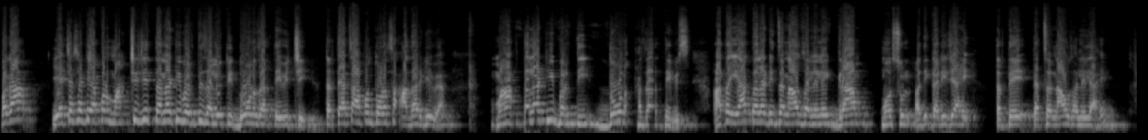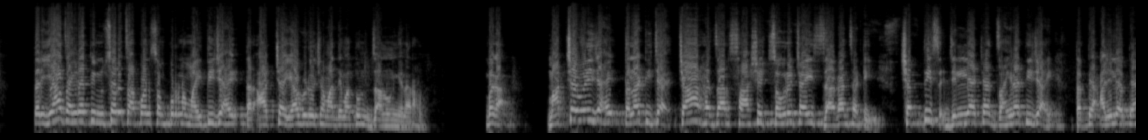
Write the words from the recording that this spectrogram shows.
बघा याच्यासाठी आपण मागची जी तलाठी भरती झाली होती दोन हजार तेवीस ची तर त्याचा आपण थोडासा आधार घेऊया. महा तलाठी भरती दोन हजार तेवीस. आता या तलाठीचं नाव झालेलं आहे ग्राम महसूल अधिकारी जे आहे तर ते त्याचं नाव झालेले आहे. तर या जाहिरातीनुसारच आपण संपूर्ण माहिती जी आहे तर आजच्या या व्हिडिओच्या माध्यमातून जाणून घेणार आहोत. बघा मागच्या वेळी जे आहे तलाठीच्या चार हजार सहाशे चौवेचाळीस जागांसाठी छत्तीस जिल्ह्याच्या जाहिराती ज्या आहेत तर त्या आलेल्या होत्या.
